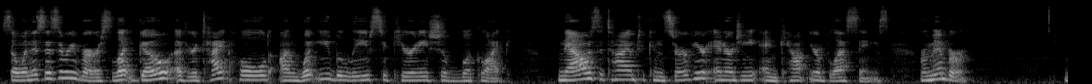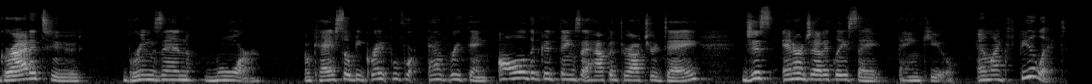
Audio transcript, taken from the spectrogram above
So when this is a reverse, let go of your tight hold on what you believe security should look like. Now is the time to conserve your energy and count your blessings. Remember, gratitude brings in more. Okay, so be grateful for everything, all the good things that happen throughout your day. Just energetically say thank you and like feel it.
